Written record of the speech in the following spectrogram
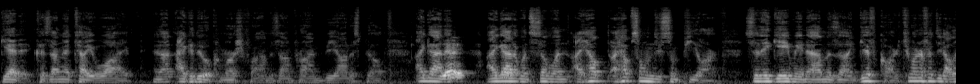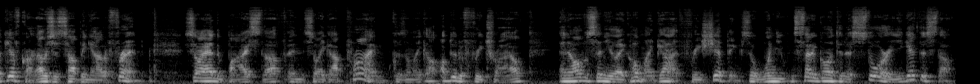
get it because I'm going to tell you why. And I, I, could do a commercial for Amazon Prime. To be honest, Bill, I got yeah. it. I got yeah. it when someone I helped. I helped someone do some PR, so they gave me an Amazon gift card, two hundred fifty dollar gift card. I was just helping out a friend, so I had to buy stuff, and so I got Prime because I'm like, I'll, I'll do the free trial. And all of a sudden, you're like, oh my God, free shipping. So when you, instead of going to the store, you get this stuff.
